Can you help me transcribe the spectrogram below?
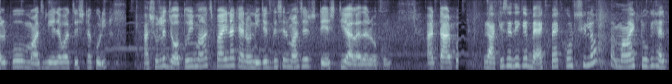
অল্প মাছ নিয়ে যাওয়ার চেষ্টা করি। আসলে যতই মাছ পাই না কেন, নিজের দেশের মাছের টেস্টই আলাদা রকম। আর তারপর রাকেশ এদিকে ব্যাগ প্যাক করছিল, আর মা একটু ওকে হেল্প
